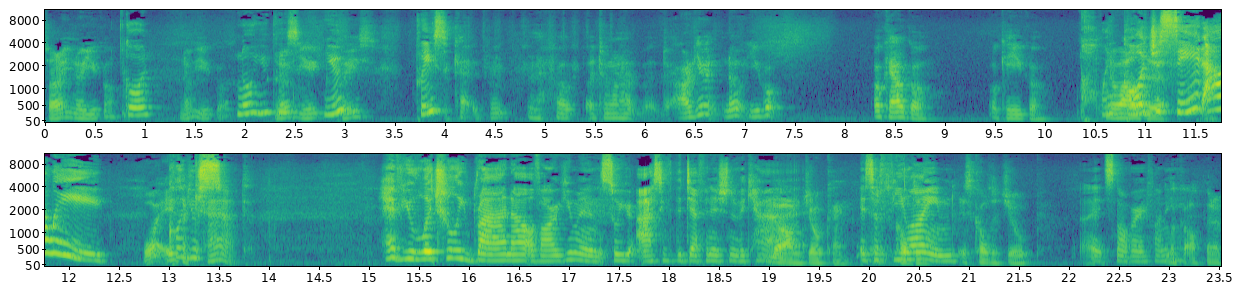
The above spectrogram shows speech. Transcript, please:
Sorry, no, you go. Go on. No, you go. No, you please. No, you, you please. please. Well, I don't want to have argument. No, you go. Okay, I'll go. Okay, you go. Oh my No, god, just it. say it, Ali. What is God, a s- cat? Have you literally ran out of arguments? So you're asking for the definition of a cat? No, I'm joking. It's a called feline. it's called a joke. It's not very funny. Look it up, and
